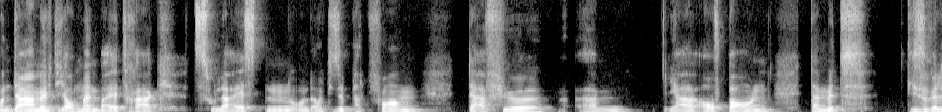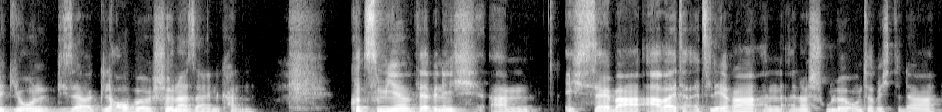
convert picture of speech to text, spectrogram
Und da möchte ich auch meinen Beitrag zu leisten und auch diese Plattform dafür, ähm, ja, aufbauen, damit diese Religion, dieser Glaube schöner sein kann. Kurz zu mir, wer bin ich? Ähm, ich selber arbeite als Lehrer an einer Schule, unterrichte da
